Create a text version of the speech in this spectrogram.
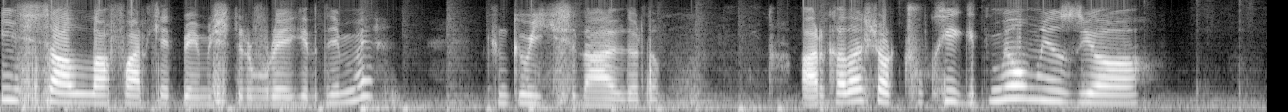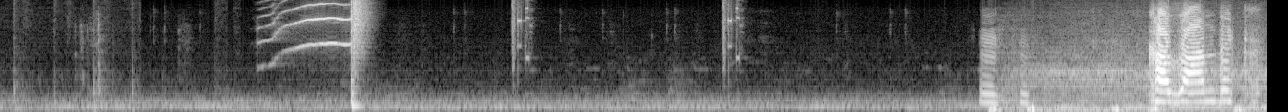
İnşallah fark etmemiştir buraya girdiğimi. Çünkü bir kişi daha öldürdüm. Arkadaşlar çok iyi gitmiyor muyuz ya? Kazandık.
